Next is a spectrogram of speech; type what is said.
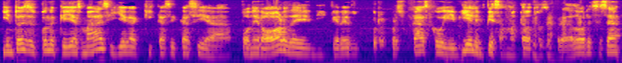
Y entonces se supone que ya es más y llega aquí casi casi a poner orden y querer recoger su casco y, y él empieza a matar a otros depredadores. O sea,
